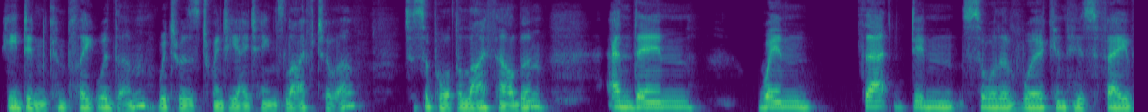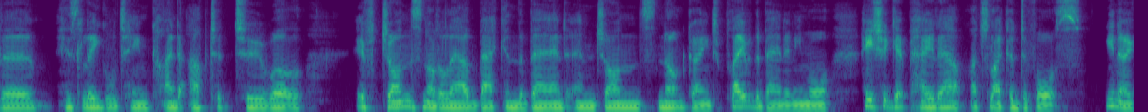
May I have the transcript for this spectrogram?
he didn't complete with them, which was 2018's Life Tour to support the Life album. And then when that didn't sort of work in his favor, his legal team kind of upped it to, well, if Jon's not allowed back in the band and Jon's not going to play with the band anymore, he should get paid out, much like a divorce. You know,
